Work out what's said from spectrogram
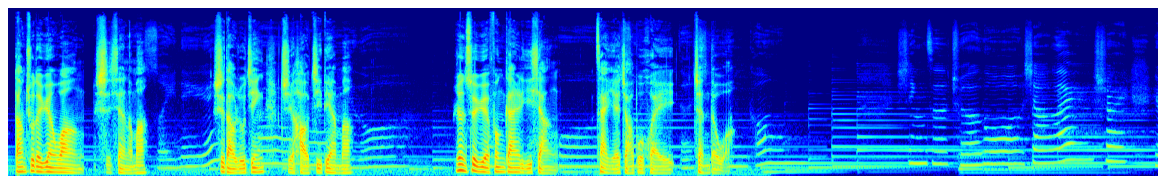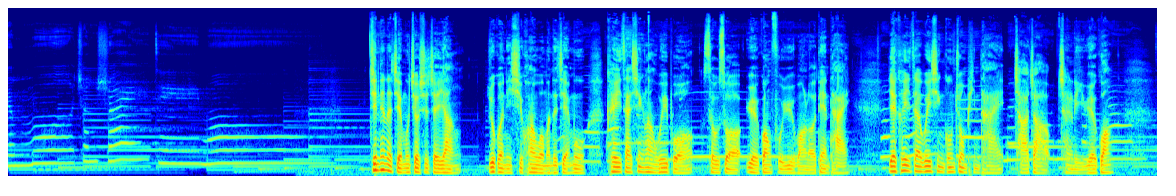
当初的愿望实现了吗？事到如今只好祭奠吗？任岁月风干理想，再也找不回真的我。今天的节目就是这样。如果你喜欢我们的节目，可以在新浪微博搜索“月光抚育网络电台”，也可以在微信公众平台查找“城里月光”，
